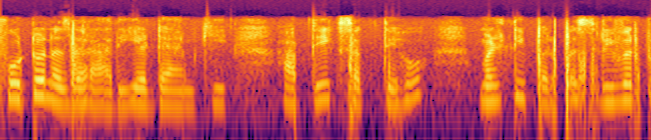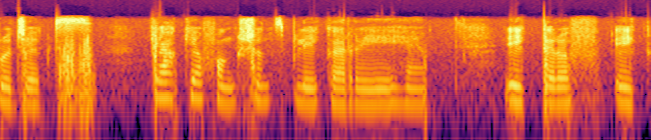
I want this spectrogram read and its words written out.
फ़ोटो नज़र आ रही है डैम की। आप देख सकते हो मल्टीपर्पज़ रिवर प्रोजेक्ट्स क्या क्या फ़ंक्शंस प्ले कर रहे हैं। एक तरफ़ एक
